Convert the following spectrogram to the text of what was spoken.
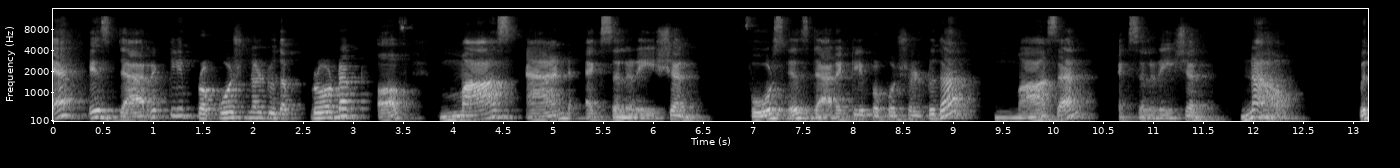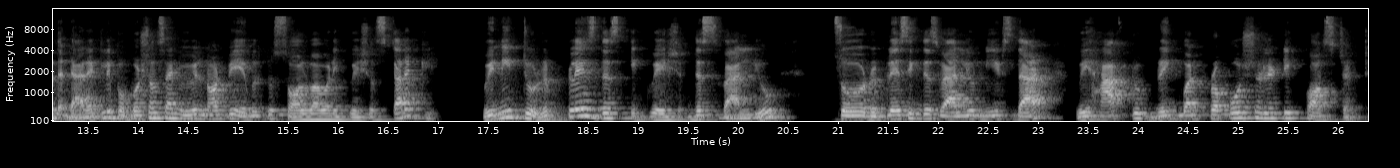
F is directly proportional to the product of mass and acceleration force is directly proportional to the mass and acceleration now with directly directly proportional we will not be able to solve solve our correctly correctly. We need to replace this equation, this value So replacing this value needs that we have to bring one proportionality constant.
